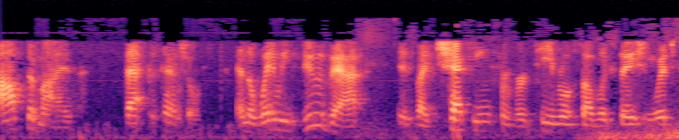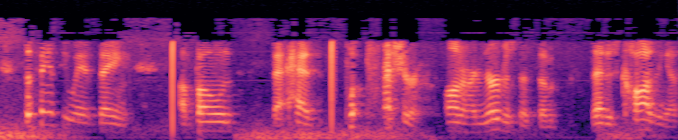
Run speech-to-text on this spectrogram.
optimize that potential. And the way we do that is by checking for vertebral subluxation, which is a fancy way of saying a bone that has put pressure on our nervous system that is causing us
